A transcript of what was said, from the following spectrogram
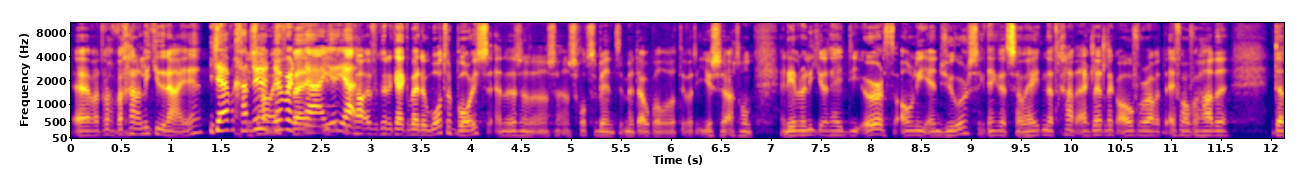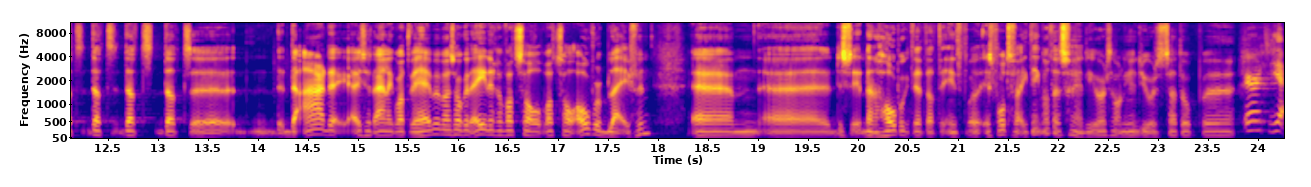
want we, we, gaan een liedje draaien. Ja, we gaan nu een nummer bij, draaien. Ik ja. zou even kunnen kijken bij de Waterboys. En dat is een, een Schotse band met ook wel wat, wat Ierse achtergrond. En die hebben een liedje dat heet The Earth Only Endures. Ik denk dat het zo heet. En dat gaat eigenlijk letterlijk over waar we het even over hadden. Dat, dat, dat, dat de aarde is uiteindelijk wat we hebben, maar is ook het enige wat zal, wat zal overblijven. Um, uh, dus dan hoop ik dat dat in Spotify. Ik denk wel dat ja, die Earth Only Endures staat op. Uh, Earth, ja.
